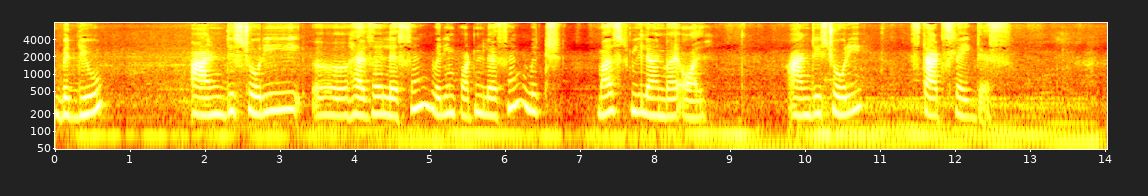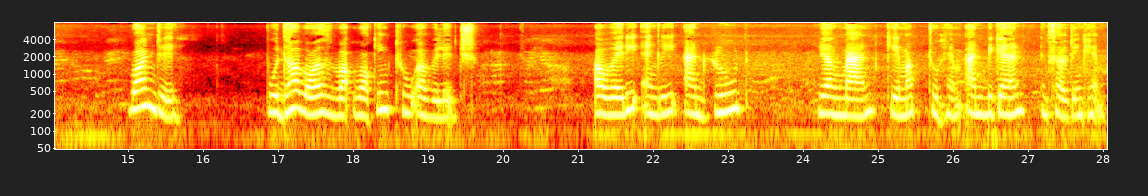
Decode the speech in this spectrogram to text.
with you. And this story uh, has a lesson very important lesson which must be learned by all. And the story starts like this. One day Buddha was wa- walking through a village. A very angry and rude young man came up to him and began insulting him.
